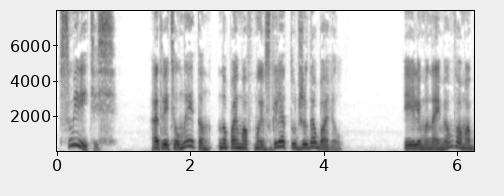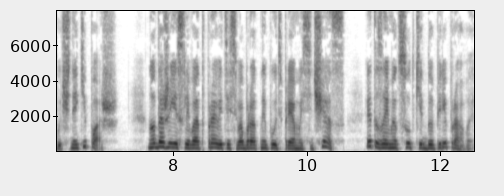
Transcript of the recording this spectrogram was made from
Смиритесь, ответил Нейтон, но поймав мой взгляд, тут же добавил: Или мы наймем вам обычный экипаж. Но даже если вы отправитесь в обратный путь прямо сейчас, это займет сутки до переправы.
